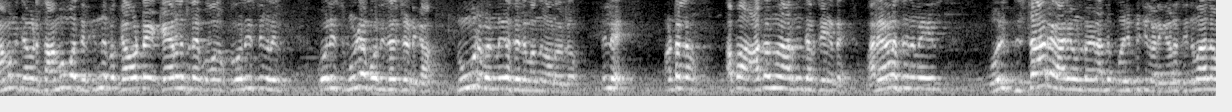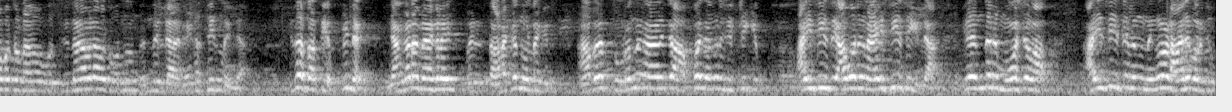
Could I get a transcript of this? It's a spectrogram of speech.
നമുക്ക് നമ്മുടെ സമൂഹത്തിൽ ഇന്നിപ്പോ കോട്ടയം കേരളത്തിലെ പോലീസുകളിൽ പോലീസ് മുഴുവൻ പോലീസ് എടുക്കാം. നൂറ് പെണ്ണുകേസിലും വന്നു കാണുമല്ലോ ഇല്ലേ? ഉണ്ടല്ലോ. അപ്പൊ അതൊന്നും ആർക്കും ചർച്ച ചെയ്യണ്ടേ. മലയാള സിനിമയിൽ ഒരു നിസ്സാര കാര്യം ഉണ്ടായാലും അത് പൊരിപ്പിച്ച് കളിക്കും കാരണം സിനിമാ ലോകത്തുണ്ടാകും സിനിമാ ലോകത്ത് ഒന്നും എന്നില്ല രഹസ്യങ്ങളില്ല. ഇതാ സത്യം. പിന്നെ ഞങ്ങളുടെ മേഖലയിൽ നടക്കുന്നുണ്ടെങ്കിൽ അവരെ തുറന്നു കാണിച്ച അപ്പൊ ഞങ്ങൾ ശിക്ഷിക്കും. ഐ സി സി അതുപോലെ തന്നെ ഐ സി സി ഇല്ല. ഇതെന്തൊരു മോശമാ. ഐ സി സിയിൽ നിന്ന് നിങ്ങളോട് ആര് പറഞ്ഞു?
